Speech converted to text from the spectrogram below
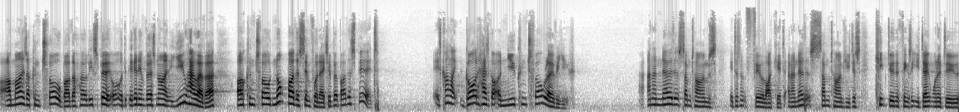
Our minds are controlled by the Holy Spirit. Or, or again in verse 9, you, however, are controlled not by the sinful nature, but by the Spirit. It's kind of like God has got a new control over you. And I know that sometimes it doesn't feel like it. And I know that sometimes you just keep doing the things that you don't want to do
